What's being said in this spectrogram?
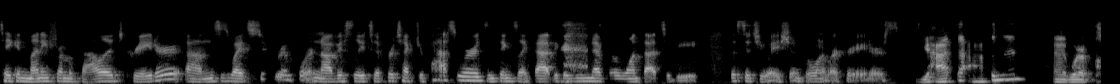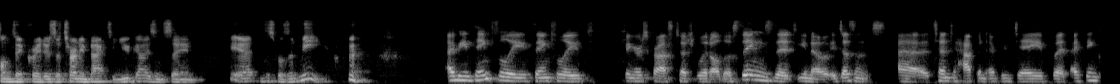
taken money from a valid creator um, this is why it's super important obviously to protect your passwords and things like that because you never want that to be the situation for one of our creators. You had that happen then uh, where content creators are turning back to you guys and saying yeah this wasn't me. I mean thankfully thankfully fingers crossed, touch wood, all those things that, you know, it doesn't uh, tend to happen every day. But I think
